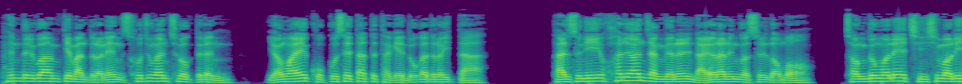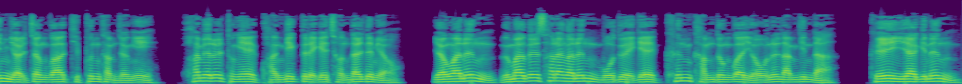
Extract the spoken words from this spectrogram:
팬들과 함께 만들어낸 소중한 추억들은 영화의 곳곳에 따뜻하게 녹아들어 있다. 단순히 화려한 장면을 나열하는 것을 넘어 정동원의 진심 어린 열정과 깊은 감정이 화면을 통해 관객들에게 전달되며 영화는 음악을 사랑하는 모두에게 큰 감동과 여운을 남긴다. 그의 이야기는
